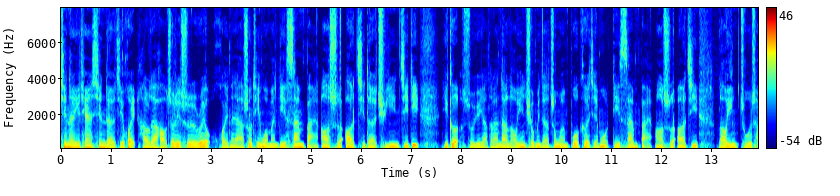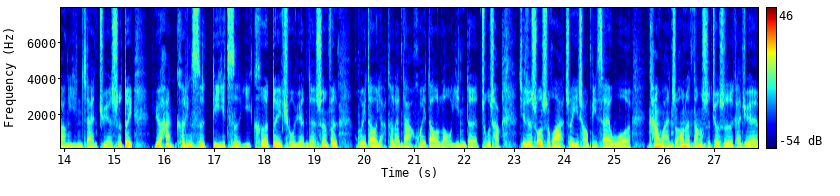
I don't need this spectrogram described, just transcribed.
新的一天，新的机会。Hello，大家好，这里是 Real，欢迎大家收听我们第三百二十二集的群英基地，一个属于亚特兰大老鹰球迷的中文播客节目。第三百二十二集，老鹰主场迎战爵士队，约翰·柯林斯第一次以客队球员的身份回到亚特兰大，回到老鹰的主场。其实，说实话，这一场比赛我看完之后呢，当时就是感觉。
